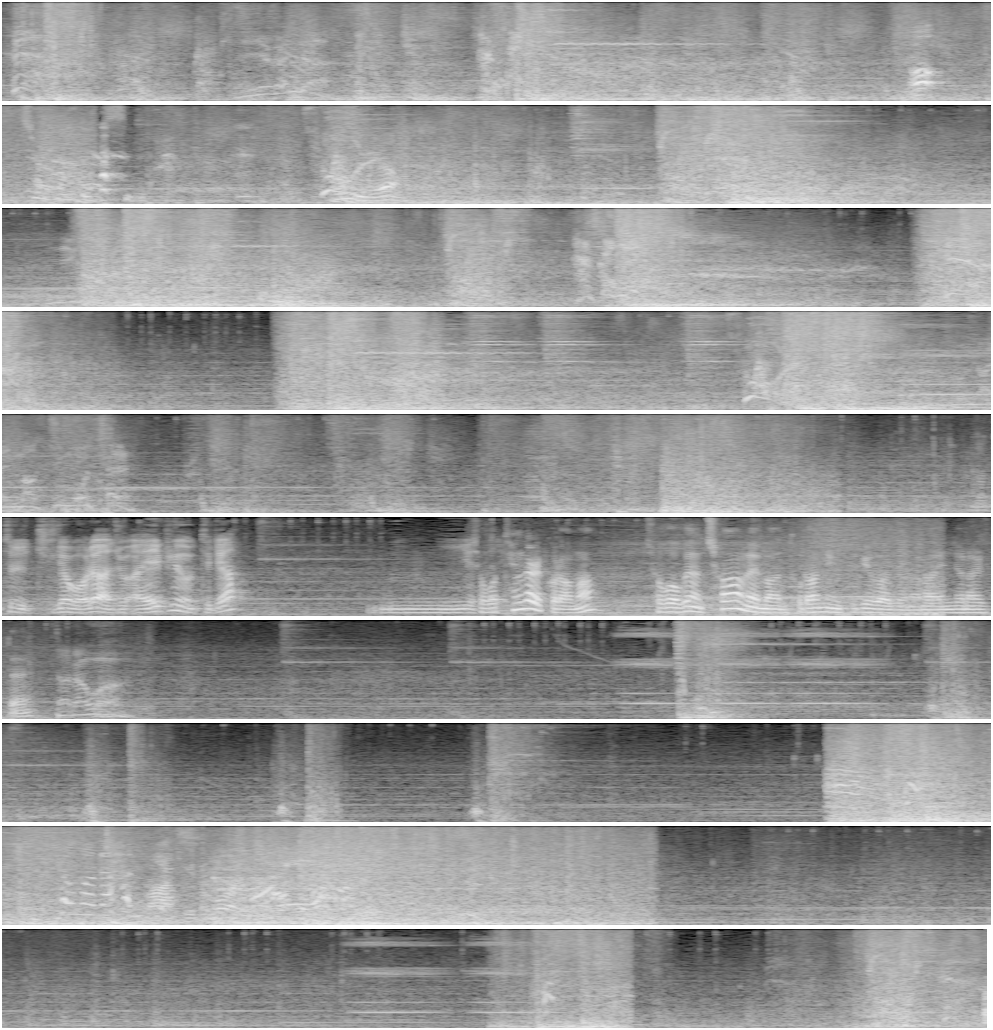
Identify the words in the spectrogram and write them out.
뭐야? 노틀 죽여버려 아주 아 AP 노틀이야? 저거 또- 탱갈 거라마? 저거 그냥 처음에만 도라밍 두 개 가잖아 라인전 할 때. 따라와.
